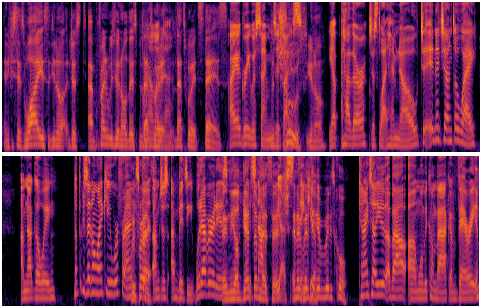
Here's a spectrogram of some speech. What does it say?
And if he says why, he said, you know, just I'm friend with you and all this, but Well, that's I like where that. it, that's where it stays. I agree with Simon's The advice. truth, you know. Yep, Heather, just let him know to, in a gentle way. I'm not going. Not because I don't like you. We're friends, We're friends. but I'm just I'm busy. Whatever it is, And you'll get it's the not- message, Yes, and thank everybody, you. everybody's cool. Can I tell you about um, when we come back? A very. I'm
